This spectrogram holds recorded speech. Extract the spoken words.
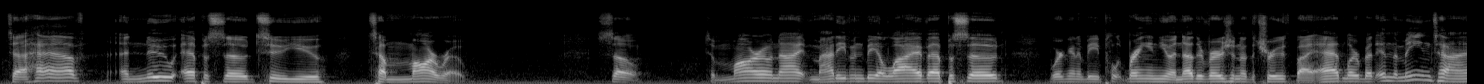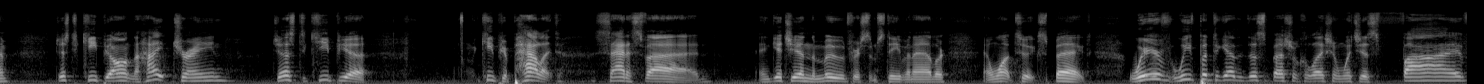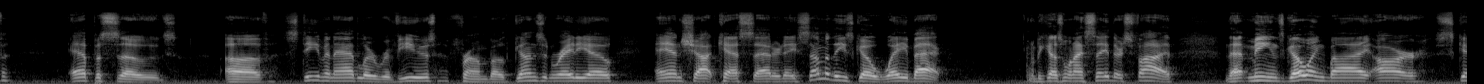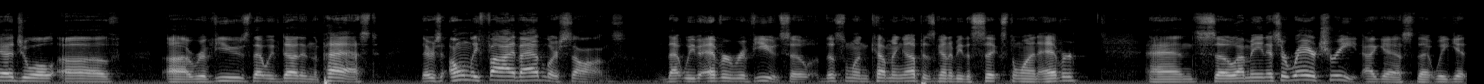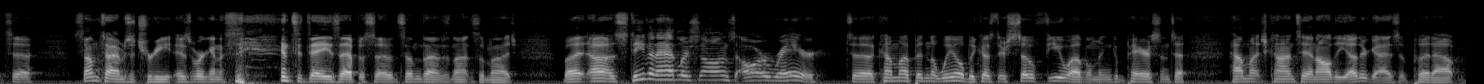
to have a new episode to you tomorrow. So, tomorrow night might even be a live episode. We're going to be pl- bringing you another version of the truth by Adler, but in the meantime, just to keep you on the hype train, just to keep you keep your palate satisfied and get you in the mood for some Steven Adler and what to expect. We've we've put together this special collection which is 5 episodes of Steven Adler reviews from both Guns N' Radio and Shotcast Saturday. Some of these go way back because when I say there's 5, that means going by our schedule of uh, reviews that we've done in the past, there's only five Adler songs that we've ever reviewed. So this one coming up is going to be the sixth one ever. And so, I mean, it's a rare treat, I guess, that we get to. Sometimes a treat, as we're going to see in today's episode. Sometimes not so much. But uh, Steven Adler songs are rare to come up in the wheel because there's so few of them in comparison to how much content all the other guys have put out.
